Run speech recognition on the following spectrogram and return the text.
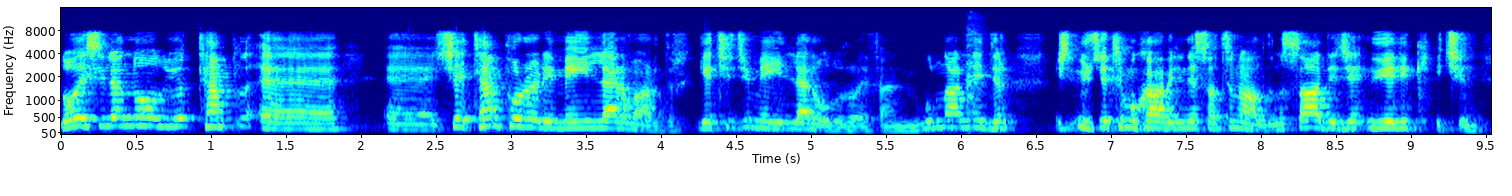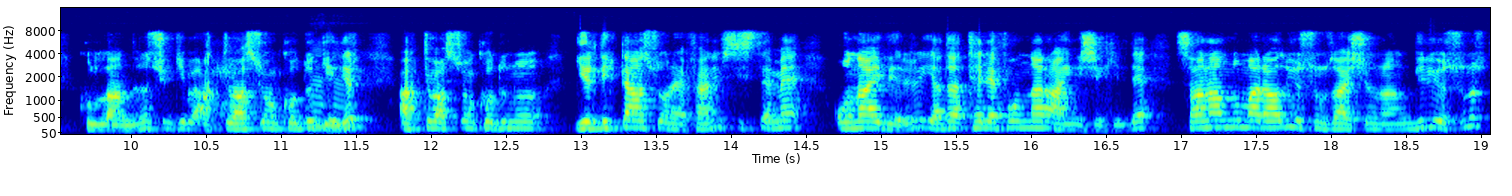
Dolayısıyla ne oluyor? Templ- e, e, şey temporary mailler vardır. Geçici mailler olur efendim. Bunlar nedir? İşte ücreti mukabilinde satın aldınız. Sadece üyelik için kullandınız. Çünkü bir aktivasyon kodu Hı hı. gelir. Aktivasyon kodunu girdikten sonra efendim sisteme onay verir ya da telefonlar aynı şekilde. Sanal numara alıyorsunuz Ayşenur Hanım giriyorsunuz.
